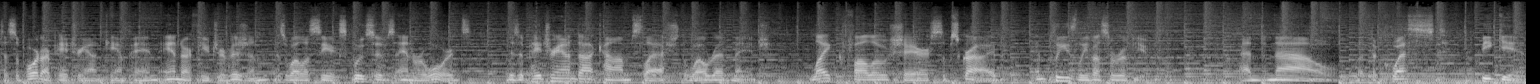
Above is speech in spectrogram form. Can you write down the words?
To support our Patreon campaign and our future vision, as well as see exclusives and rewards, visit patreon.com slash the Well Read Mage. Like, follow, share, subscribe, and please leave us a review. And now, let the quest begin.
